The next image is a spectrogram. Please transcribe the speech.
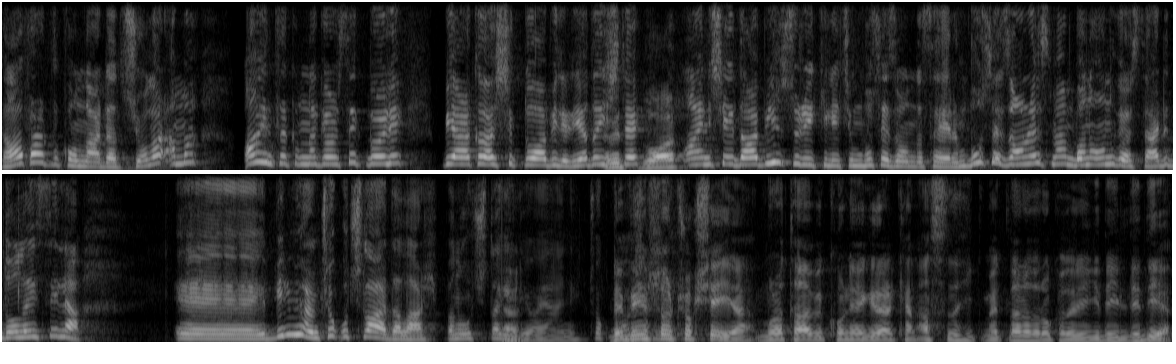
Daha farklı konularda atışıyorlar ama aynı takımda görsek böyle bir arkadaşlık doğabilir. Ya da Evet, işte doğar. aynı şey daha bir sürü ikili için bu sezonda sayarım. Bu sezon resmen bana onu gösterdi. Dolayısıyla eee, bilmiyorum çok uçlardalar. Bana uçta geliyor yani. Çok Ve benim değil. sorum çok şey ya. Murat abi konuya girerken aslında Hikmet'le aralar o kadar iyi değil dedi ya.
